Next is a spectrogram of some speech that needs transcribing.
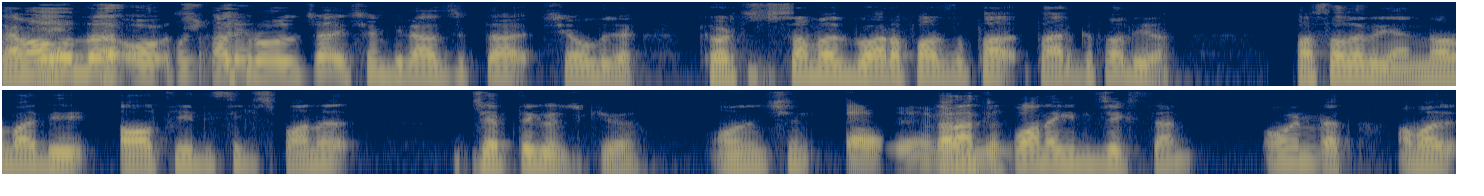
Devamlı e, o starter olacağı için birazcık daha şey olacak. Curtis Samuel bu ara fazla ta- target alıyor. Pas alabilir yani. Normal bir 6-7-8 puanı cepte gözüküyor. Onun için ben garanti de. puana gideceksen oynat. Ama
